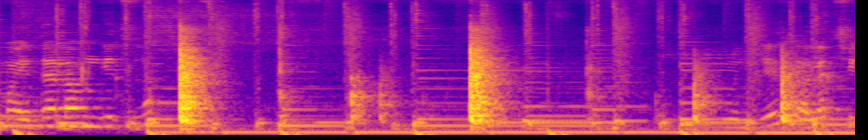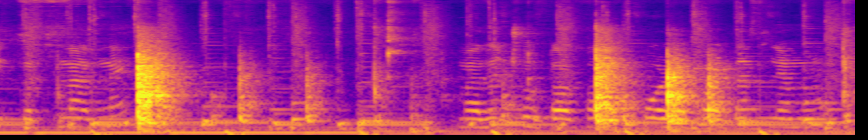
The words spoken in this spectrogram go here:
मैदा लावून घेतला. म्हणजे त्याला चिकटणार नाही. माझा छोटा पोळा पाट असल्यामुळे.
